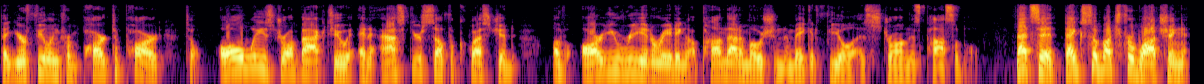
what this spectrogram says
that you're feeling from part to part to always draw back to and ask yourself a question of are you reiterating upon that emotion to make it feel as strong as possible. That's it. Thanks so much for watching.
